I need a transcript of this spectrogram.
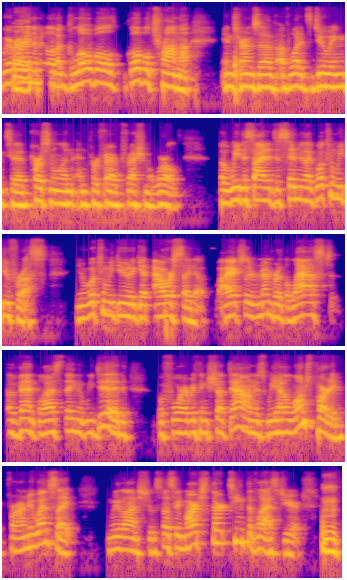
we're, right. we're in the middle of a global, global trauma in terms of, of what it's doing to personal and, and professional world but we decided to sit and be like, what can we do for us? You know, what can we do to get our site up? I actually remember the last event, the last thing that we did before everything shut down is we had a launch party for our new website. We launched. It was supposed to be March 13th of last year. Mm.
